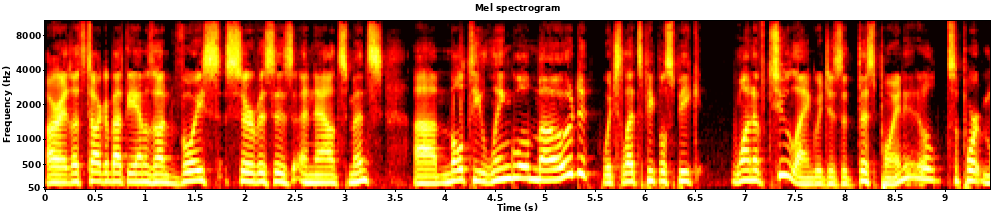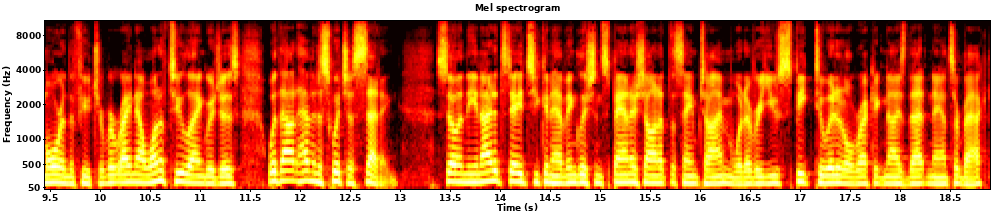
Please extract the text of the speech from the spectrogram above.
All right, let's talk about the Amazon Voice Services announcements. Uh, multilingual mode, which lets people speak one of two languages at this point. It'll support more in the future, but right now, one of two languages without having to switch a setting. So in the United States, you can have English and Spanish on at the same time. Whatever you speak to it, it'll recognize that and answer back.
